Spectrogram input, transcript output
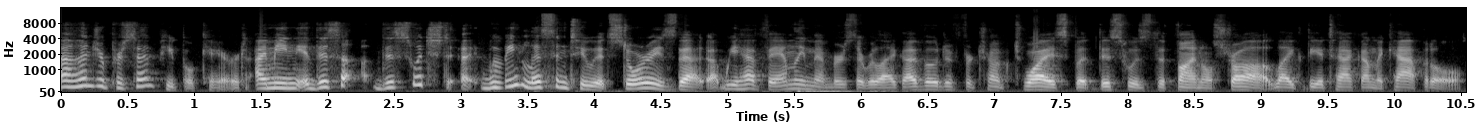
A hundred percent, people cared. I mean, this this switched. uh, We listened to it stories that uh, we have family members that were like, "I voted for Trump twice, but this was the final straw." Like the attack on the Capitol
